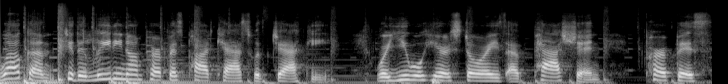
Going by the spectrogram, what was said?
Welcome to the Leading on Purpose podcast with Jackie, where you will hear stories of passion, purpose,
